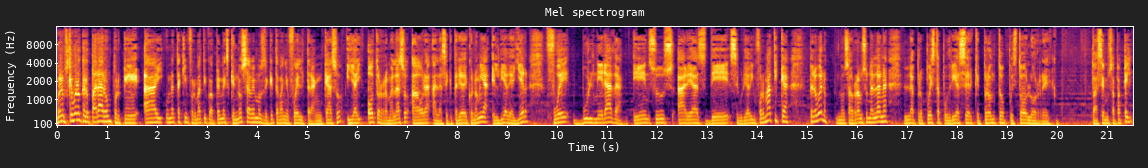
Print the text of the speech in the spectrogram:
Bueno, pues qué bueno que lo pararon porque hay un ataque informático a Pemex que no sabemos de qué tamaño fue el trancazo y hay otro ramalazo ahora a la Secretaría de Economía. El día de ayer fue vulnerada en sus áreas de seguridad informática. Pero bueno, nos ahorramos una lana. La propuesta podría ser que pronto pues todo lo pasemos a papel.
